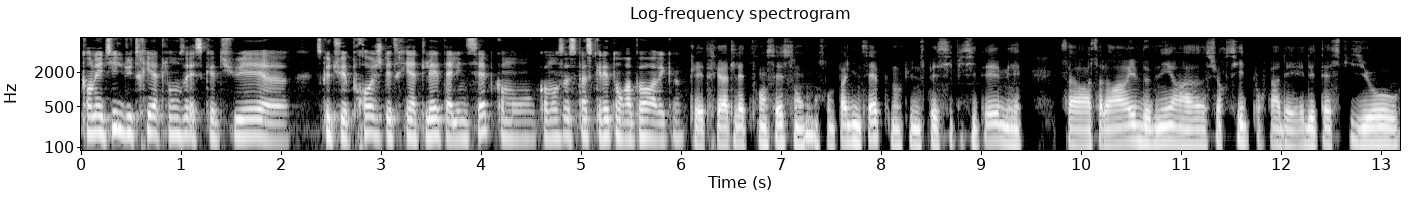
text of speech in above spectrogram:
qu'en est-il du triathlon? Est-ce que tu es, est-ce que tu es proche des triathlètes à l'INSEP? Comment, comment ça se passe? Quel est ton rapport avec eux? Les triathlètes français sont, sont pas l'INSEP, donc une spécificité, mais ça, ça leur arrive de venir sur site pour faire des, des tests physio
